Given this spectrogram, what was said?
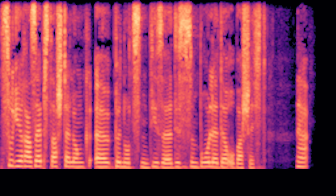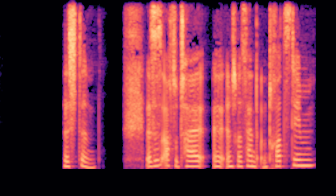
zu ihrer Selbstdarstellung äh, benutzen, diese, diese Symbole der Oberschicht. Ja, das stimmt. Das ist auch total äh, interessant und trotzdem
